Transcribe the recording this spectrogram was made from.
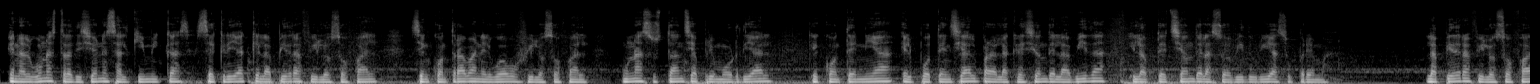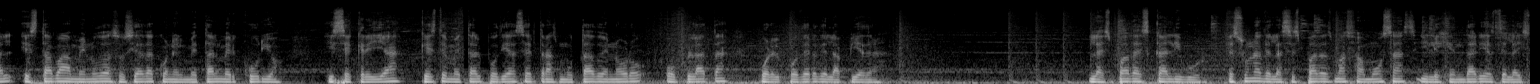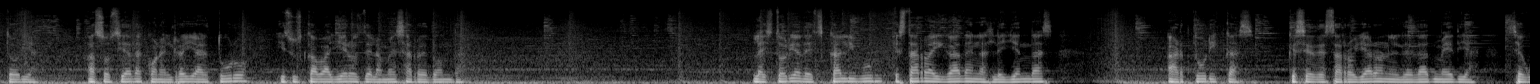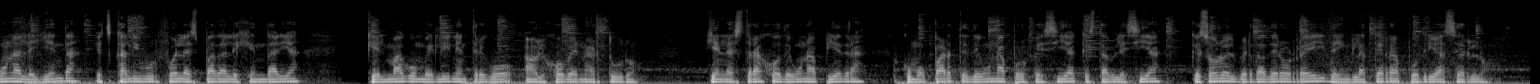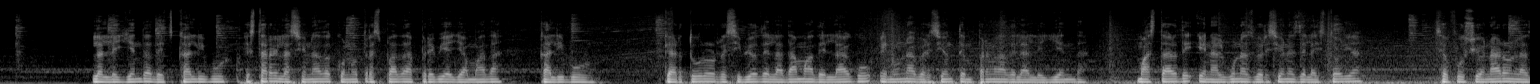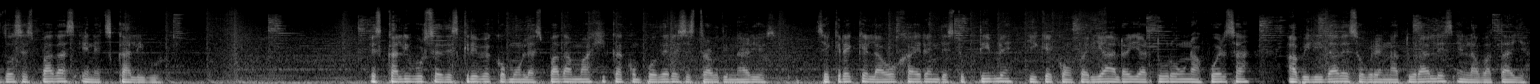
En algunas tradiciones alquímicas se creía que la piedra filosofal se encontraba en el huevo filosofal, una sustancia primordial que contenía el potencial para la creación de la vida y la obtención de la sabiduría suprema. La piedra filosofal estaba a menudo asociada con el metal mercurio y se creía que este metal podía ser transmutado en oro o plata por el poder de la piedra. La espada Excalibur es una de las espadas más famosas y legendarias de la historia, asociada con el rey Arturo y sus caballeros de la mesa redonda. La historia de Excalibur está arraigada en las leyendas artúricas que se desarrollaron en la Edad Media, Según la leyenda, Excalibur fue la espada legendaria que el mago Merlín entregó al joven Arturo, quien la extrajo de una piedra como parte de una profecía que establecía que solo el verdadero rey de Inglaterra podría hacerlo. La leyenda de Excalibur está relacionada con otra espada previa llamada Calibur, que Arturo recibió de la Dama del Lago en una versión temprana de la leyenda. Más tarde, en algunas versiones de la historia, se fusionaron las dos espadas en Excalibur. Excalibur se describe como la espada mágica con poderes extraordinarios. Se cree que la hoja era indestructible y que confería al rey Arturo una fuerza, habilidades sobrenaturales en la batalla.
